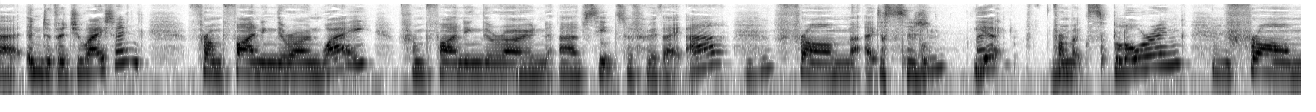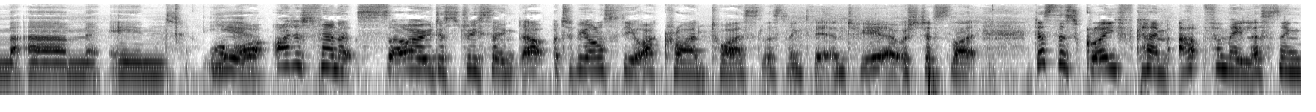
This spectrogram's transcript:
uh, individuating, from finding their own way, from finding their own um, sense of who they are, from exp- Decision Yep, from exploring, from um, and Well, yeah. I I just found it so distressing. Uh, to be honest with you, I cried twice listening to that interview. It was just like, just this grief came up for me listening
